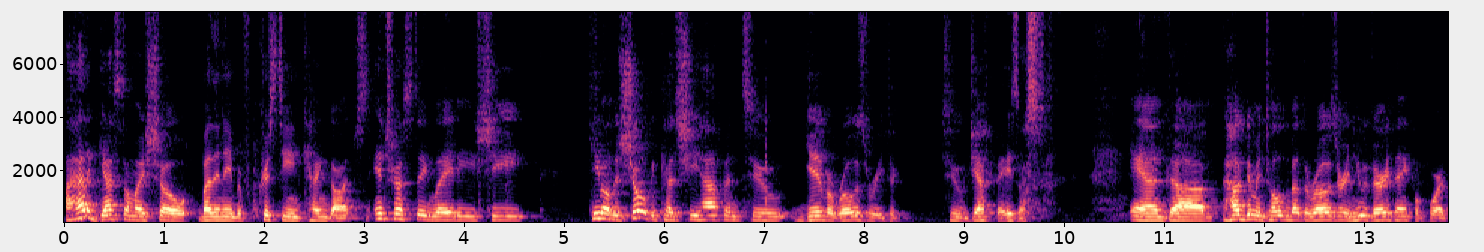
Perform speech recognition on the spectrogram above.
I had a guest on my show by the name of Christine Kengot. She's an interesting lady. She came on the show because she happened to give a rosary to, to Jeff Bezos and uh, hugged him and told him about the rosary, and he was very thankful for it.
